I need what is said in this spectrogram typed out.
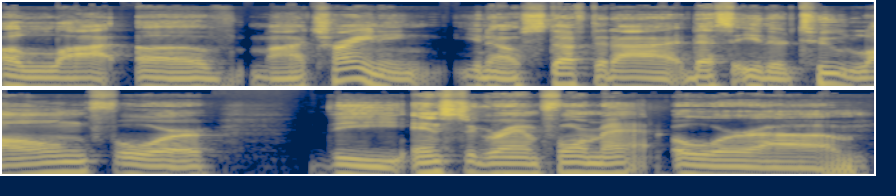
a lot of my training. You know, stuff that I that's either too long for the Instagram format or. Um,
